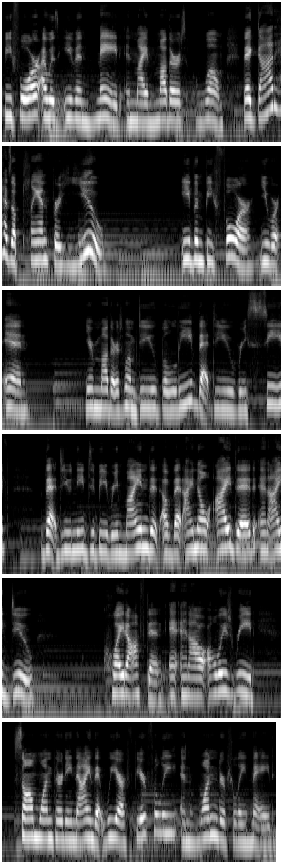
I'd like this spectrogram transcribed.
before I was even made in my mother's womb. That God has a plan for you even before you were in your mother's womb. Do you believe that? Do you receive that? Do you need to be reminded of that? I know I did, and I do quite often. And, I'll always read Psalm 139 that we are fearfully and wonderfully made.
